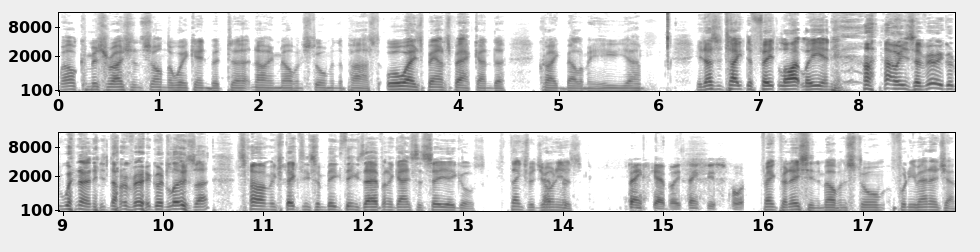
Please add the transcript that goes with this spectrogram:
well, commiserations on the weekend, but uh, knowing Melbourne Storm in the past, always bounce back under Craig Bellamy. He um, he doesn't take defeat lightly, and I know he's a very good winner and he's not a very good loser. So I'm expecting some big things to happen against the Sea Eagles. Thanks for joining us. Thanks, KB. Thanks for your support. Frank Ponissi, the Melbourne Storm footy manager.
